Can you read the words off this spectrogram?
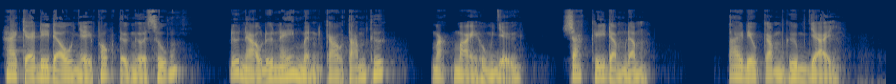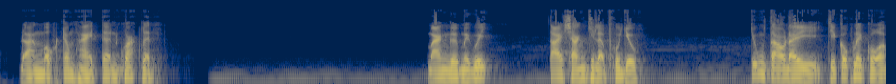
Hai kẻ đi đầu nhảy phóc từ ngựa xuống, Đứa nào đứa nấy mình cao tám thước, Mặt mày hung dữ, Sát khí đầm đầm Tay đều cầm gươm dài. Đoạn một trong hai tên quát lên. Mạng người mới quý, Tài sản chỉ là phù du. Chúng tao đây chỉ cốt lấy của,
